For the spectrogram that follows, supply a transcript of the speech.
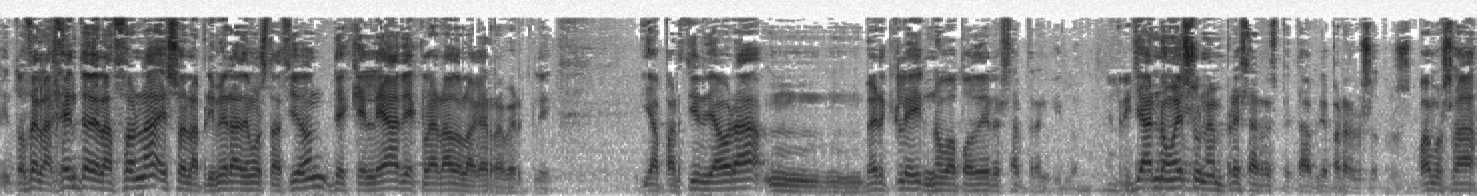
Entonces la gente de la zona, eso es la primera demostración de que le ha declarado la guerra a Berkeley. Y a partir de ahora, mm, Berkeley no va a poder estar tranquilo. Ya no es una empresa respetable para nosotros. Vamos a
